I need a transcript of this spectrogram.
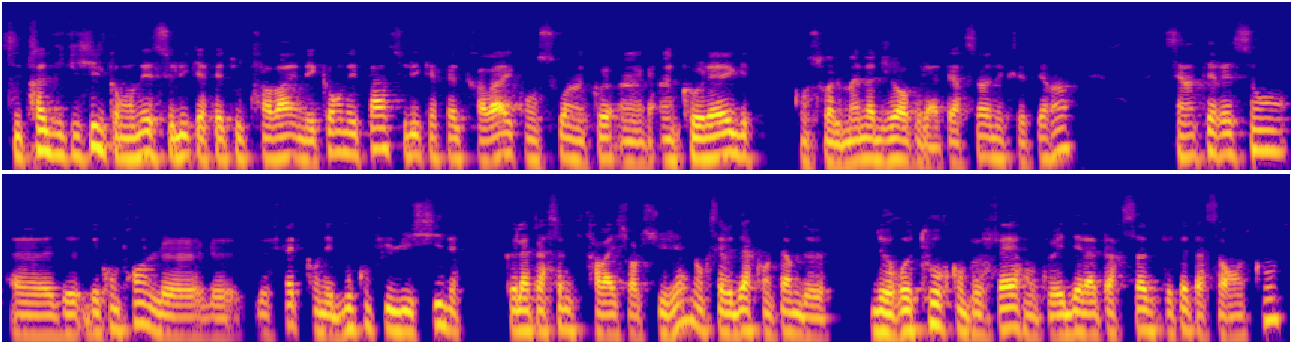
C'est très difficile quand on est celui qui a fait tout le travail, mais quand on n'est pas celui qui a fait le travail, qu'on soit un, un collègue, qu'on soit le manager de la personne, etc., c'est intéressant de, comprendre le, fait qu'on est beaucoup plus lucide que la personne qui travaille sur le sujet. Donc, ça veut dire qu'en termes de, retour qu'on peut faire, on peut aider la personne peut-être à s'en rendre compte.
